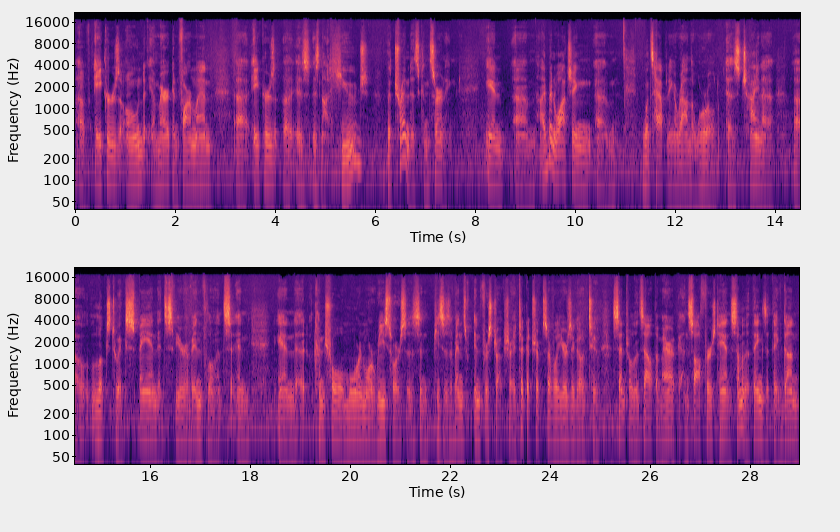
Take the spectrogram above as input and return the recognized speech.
of acres owned, American farmland uh, acres, uh, is, is not huge. The trend is concerning. And um, I've been watching um, what's happening around the world as China uh, looks to expand its sphere of influence and and uh, control more and more resources and pieces of in infrastructure. I took a trip several years ago to Central and South America and saw firsthand some of the things that they've done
